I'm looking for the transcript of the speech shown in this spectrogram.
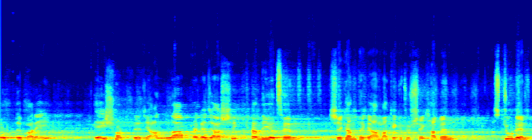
করতে পারি এই শর্তে যে আল্লাহ আপনাকে যা শিক্ষা দিয়েছেন সেখান থেকে আমাকে কিছু শেখাবেন স্টুডেন্ট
